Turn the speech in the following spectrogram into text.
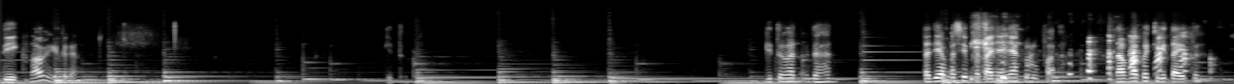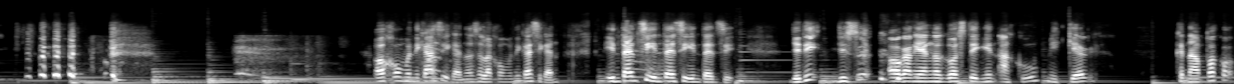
di ignore gitu kan? Gitu. Gitu Han, udahan. Tadi apa sih pertanyaannya aku lupa. Kenapa aku cerita itu? Oh komunikasi kan, masalah komunikasi kan. Intensi, intensi, intensi. Jadi justru orang yang ngeghostingin aku mikir kenapa kok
